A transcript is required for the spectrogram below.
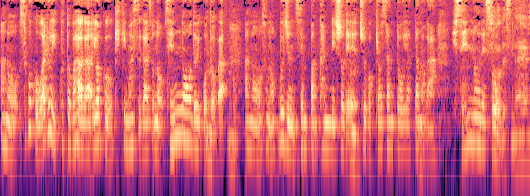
あの、すごく悪い言葉がよく聞きますが、その洗脳という言葉、うんうんあの、その、武順戦犯管理所でうん中国共産党をやったのが洗脳です。そうですね。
